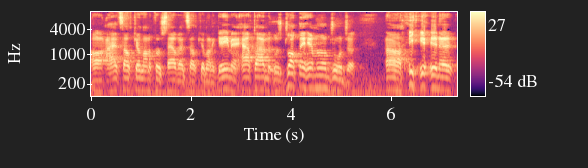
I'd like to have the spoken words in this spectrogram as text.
Uh, I had South Carolina first half, I had South Carolina game. At halftime, it was drop the hammer on Georgia. Uh, you know,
